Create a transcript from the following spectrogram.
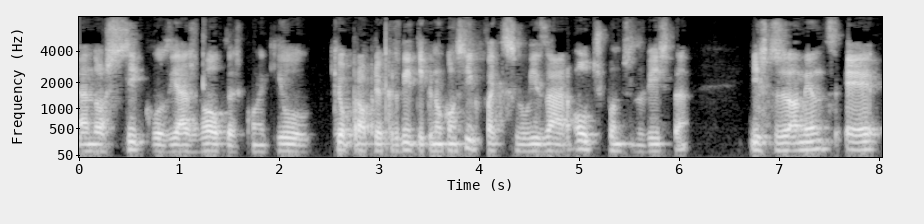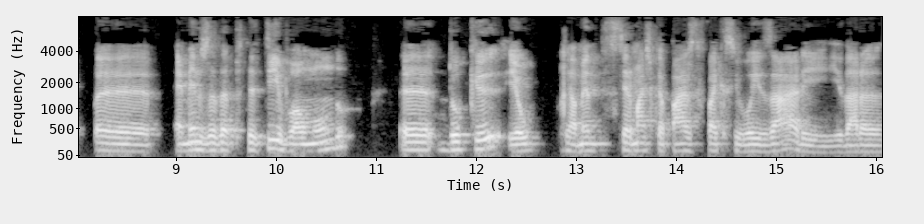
ando aos ciclos e às voltas com aquilo que eu próprio acredito e que não consigo flexibilizar outros pontos de vista, isto geralmente é, uh, é menos adaptativo ao mundo uh, do que eu realmente ser mais capaz de flexibilizar e, e dar a,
